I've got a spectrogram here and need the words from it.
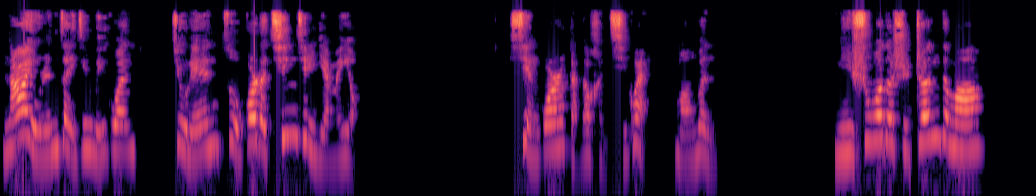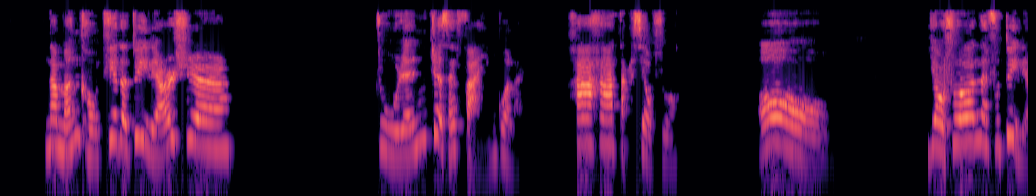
哪有人在京为官？就连做官的亲戚也没有。”县官感到很奇怪，忙问：“你说的是真的吗？那门口贴的对联是？”主人这才反应过来。哈哈大笑说：“哦，要说那副对联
